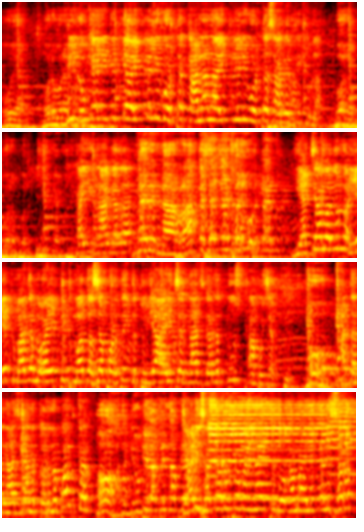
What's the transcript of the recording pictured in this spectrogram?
हो यार बरोबर मी लोकॅलिटीतली ऐकलेली गोष्ट कानानं ऐकलेली गोष्ट सांगतली तुला. बरं बरं बरं ठीक आहे. काही राग आला? नाही रे ना राग कशाच्या खरी गोष्ट आहे. याच्यामधून एक माझं वैयक्तिक मत असं पडतंय की तुझ्या आईचं नाच गाणं तूच थांबू शकते. हो. आता नाच गाणं करणं बंद कर. हो आता ड्युटी लागली ना चाळीस हजार रुपये महिना आहे तर दोघा सरत नाही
